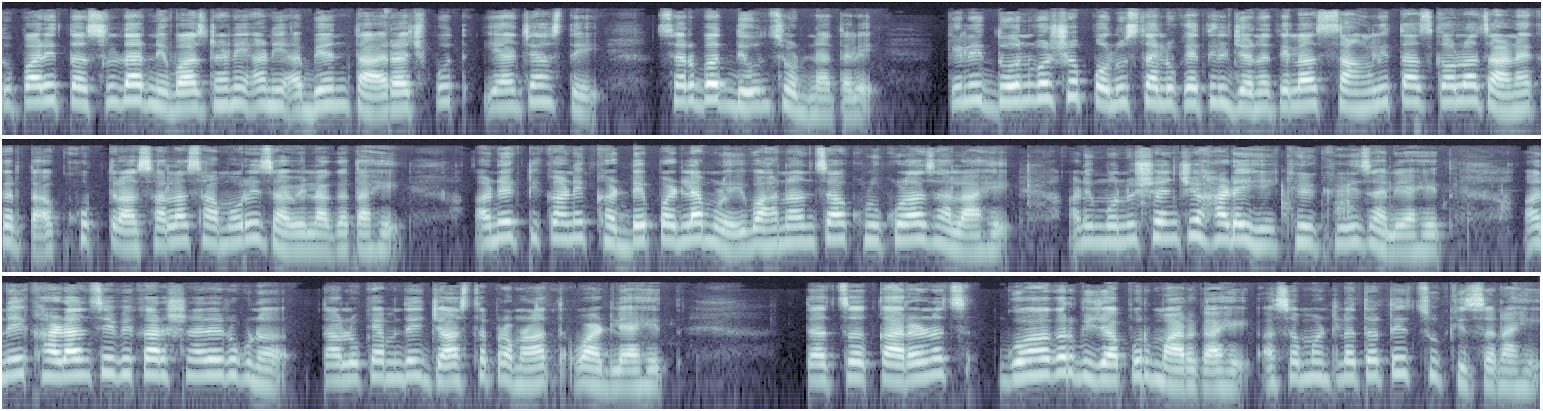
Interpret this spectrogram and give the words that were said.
दुपारी तहसीलदार निवास ढाणे आणि अभियंता राजपूत यांच्या हस्ते सरबत देऊन सोडण्यात आले. गेली दोन वर्ष पोलूस तालुक्यातील जनतेला सांगली तासगावला जाण्याकरता खूप त्रासाला सामोरे जावे लागत आहे. अनेक ठिकाणी खड्डे पडल्यामुळे वाहनांचा खुळखुळा झाला आहे आणि मनुष्यांची हाडेही खिळखिळी झाली आहेत. अनेक हाडांचे विकार असणारे रुग्ण तालुक्यामध्ये जास्त प्रमाणात वाढले आहेत. त्याचं कारणच गुहागर विजापूर मार्ग आहे. असं म्हटलं तर ते चुकीचं नाही.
